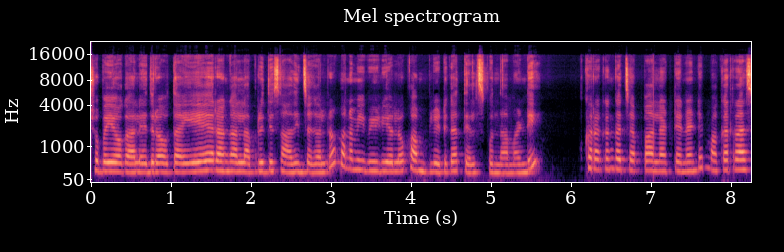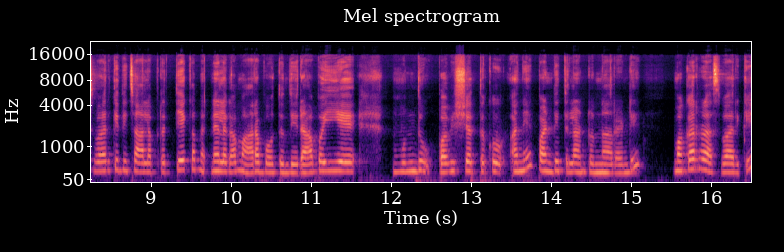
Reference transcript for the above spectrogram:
శుభయోగాలు ఎదురవుతాయి? ఏ రంగాల్లో అభివృద్ధి సాధించగలరో మనం ఈ వీడియోలో కంప్లీట్గా తెలుసుకుందామండి. ఒక రకంగా చెప్పాలంటేనండి మకర రాశి వారికి ఇది చాలా ప్రత్యేక నెలగా మారబోతుంది. రాబోయే ముందు భవిష్యత్తుకు అనే పండితులు అంటున్నారండి. మకర రాశి వారికి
